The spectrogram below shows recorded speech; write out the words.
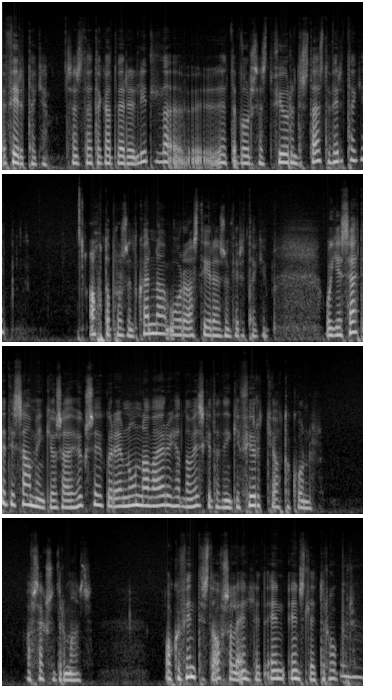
fyrirtækja. Semst þetta verið þetta voru semst 400 stæðstu fyrirtæki 8% hvenna voru að stýra þessum fyrirtækjum. Og ég setti þetta í samhengi og sagði hugsið ykkur ef núna væru hérna á viðskiptaþingi 48 konur af 600 manns okkur finnist það ofsalega ein, einsleitur hópur. Mm.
